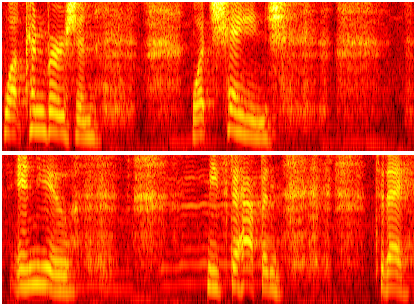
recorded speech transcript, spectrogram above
What conversion, what change in you needs to happen today?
